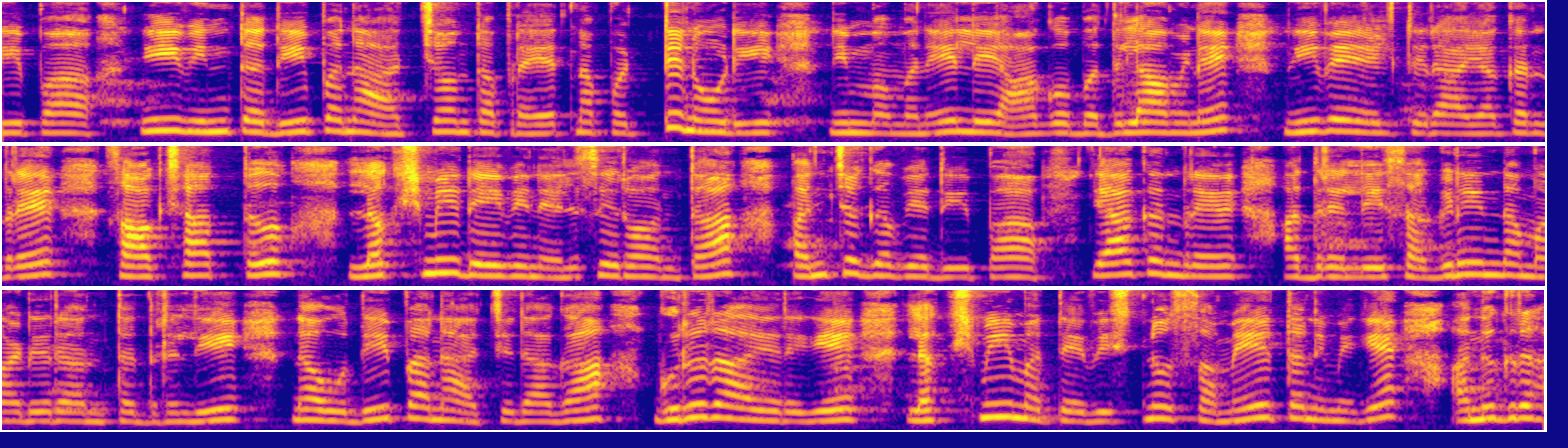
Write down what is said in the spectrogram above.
ದೀಪ. ನೀವಿಂಥ ದೀಪನ ಹಚ್ಚೋಂಥ ಪ್ರಯತ್ನ ಪಟ್ಟು ನೋಡಿ ನಿಮ್ಮ ಮನೆಯಲ್ಲಿ ಆಗೋ ಬದಲಾವಣೆ ನೀವೇ ಹೇಳ್ತೀರಾ? ಯಾಕಂದರೆ ಸಾಕ್ಷಾತ್ ಲಕ್ಷ್ಮೀ ದೇವಿ ನೆಲೆಸಿರೋ ಅಂಥ ಪಂಚಗವ್ಯ ದೀಪ. ಯಾಕಂದರೆ ಅದರಲ್ಲಿ ಸಗಣಿಯಿಂದ ಮಾಡಿರೋ ಅಂಥದ್ರಲ್ಲಿ ನಾವು ದೀಪನ ಹಚ್ಚಿದಾಗ ಗುರುರಾಯರಿಗೆ ಲಕ್ಷ್ಮಿ ಮತ್ತು ವಿಷ್ಣು ಸಮೇತ ನಿಮಗೆ ಅನುಗ್ರಹ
